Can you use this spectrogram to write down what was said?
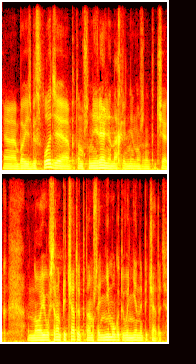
э, боюсь бесплодия, а потому что мне реально нахрен не нужен этот чек, но его все равно печатают, потому что они не могут его не напечатать.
